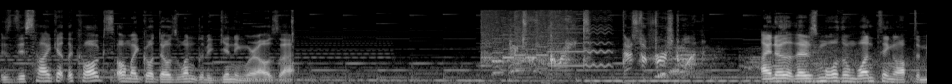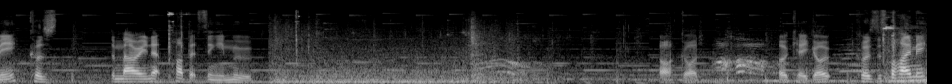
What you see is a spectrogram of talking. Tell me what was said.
Is this how I get the cogs? Oh my god, there was one at the beginning where I was at. You're doing great. That's the first one. I know that there's more than one thing after me, because the marionette puppet thingy moved. Oh god. Okay, go. Close this behind me.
